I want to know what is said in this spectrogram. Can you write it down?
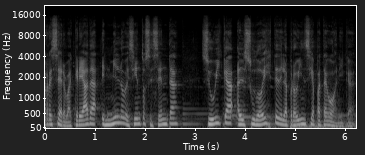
Reserva, creada en 1960, se ubica al sudoeste de la provincia patagónica,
